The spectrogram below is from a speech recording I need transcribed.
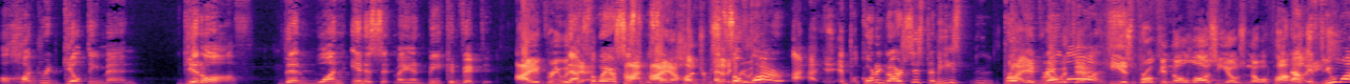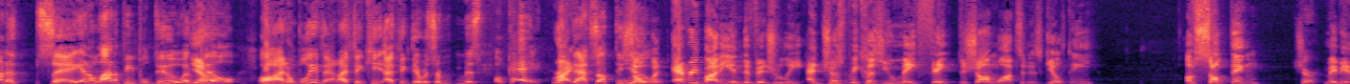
a hundred guilty men get off than one innocent man be convicted. I agree with That's that. That's the way our system is I, set I 100% and agree so with far, that. I, I, according to our system, he's broken I agree no with laws. that. He has broken no laws. He owes no apologies. Now, if you want to say, and a lot of people do and Yeah. will, oh, I don't believe that. I think he, I think there was some mis. Okay, right, That's up to you. So, but everybody individually, and just because you may think Deshaun Watson is guilty of something, sure, maybe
